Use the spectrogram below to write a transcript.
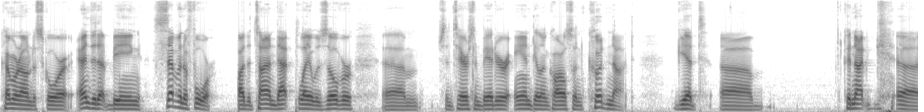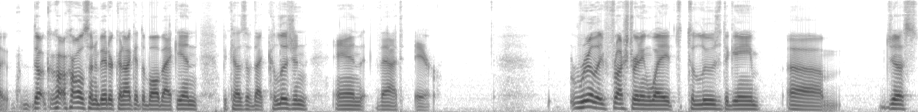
come around to score, ended up being seven to four by the time that play was over. Um, since Harrison Bader and Dylan Carlson could not get uh, could not uh, Carlson and Bader could not get the ball back in because of that collision and that error. Really frustrating way to lose the game. Um, just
